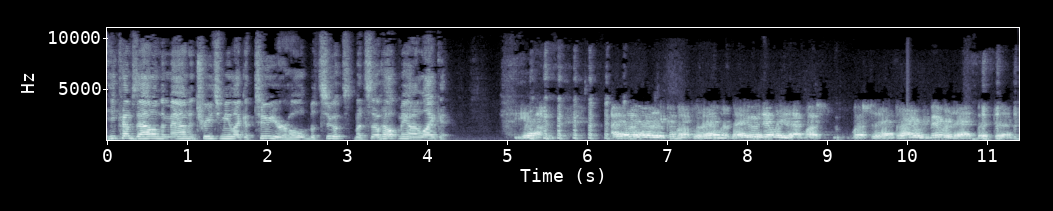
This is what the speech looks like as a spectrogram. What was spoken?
he comes out on the mound and treats me like a two year old, but so, but so help me, I like it. yeah, I don't know where they come up with that, but evidently that must must have happened. I don't remember that, but uh,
